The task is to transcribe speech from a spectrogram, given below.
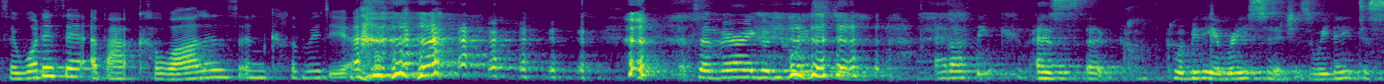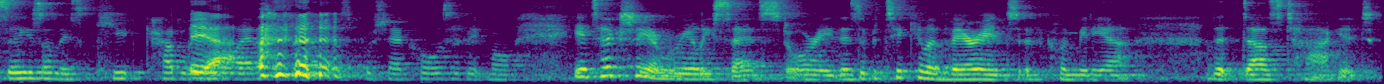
So, what is it about koalas and chlamydia? That's a very good question. And I think as uh, chlamydia researchers, we need to seize on this cute, cuddly yeah. little animal to help us push our cause a bit more. It's actually a really sad story. There's a particular variant of chlamydia that does target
